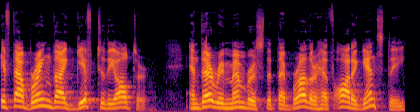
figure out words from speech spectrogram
if thou bring thy gift to the altar, and there rememberest that thy brother hath aught against thee,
